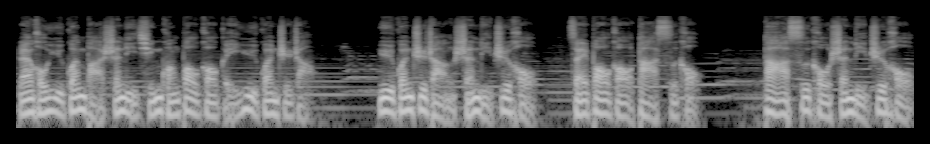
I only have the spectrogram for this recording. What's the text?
然后狱官把审理情况报告给狱官之长，狱官之长审理之后再报告大司寇，大司寇审理之后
